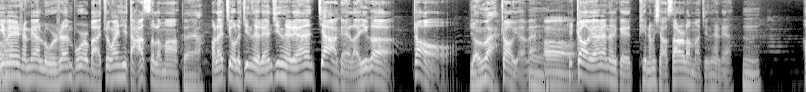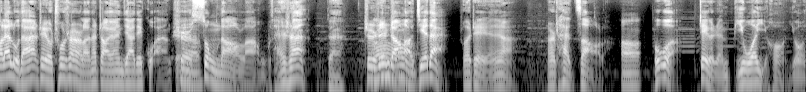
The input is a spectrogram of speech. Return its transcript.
因为什么呀？鲁智深不是把镇关西打死了吗？对呀，后来救了金翠莲，金翠莲嫁给了一个赵员外，赵员外，嗯啊这，赵员外呢给聘成小三儿了嘛？金翠莲。嗯，后来鲁达这又出事儿了，那赵员外家得管，给是啊送到了五台山。对，智真长老接待，说这人啊，有点太燥了。啊不过这个人比我以后有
